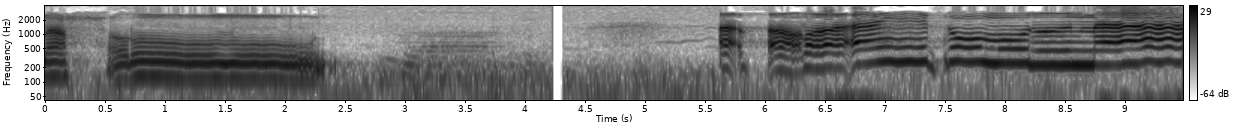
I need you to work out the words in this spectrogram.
محرومون. أفرأيتم الماء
